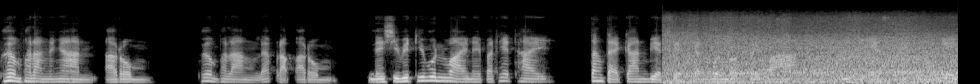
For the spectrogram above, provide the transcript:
เพิ่มพลังในงาน อารมณ์ เพิ่มพลังและปรับอารมณ์ ในชีวิตที่วุ่นวายในประเทศไทย ตั้งแต่การเบียดเสียดกันบนรถไฟฟ้า BTS กรุงเทพ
